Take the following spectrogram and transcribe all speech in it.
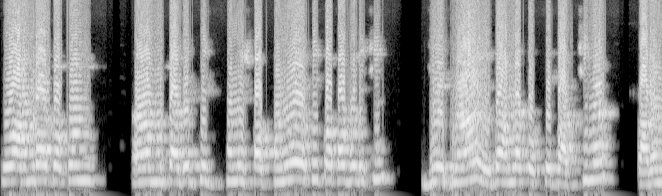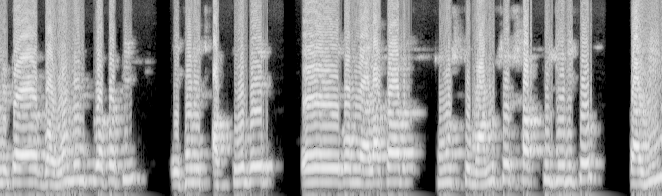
তো আমরা তখন তাদেরকে ফোনে সব ফোনেও একই কথা বলেছি যে, না, এটা আমরা করতে পারছি না, কারণ এটা গভর্নমেন্ট প্রপার্টি এখানে ছাত্রদের এবং এলাকার সমস্ত মানুষের স্বার্থ জড়িত। কাজেই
